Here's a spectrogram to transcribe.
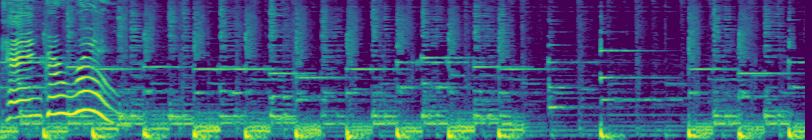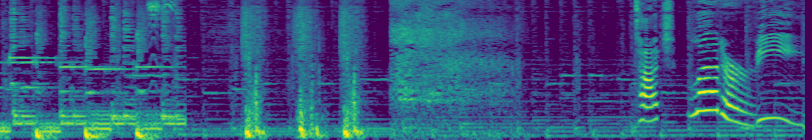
kangaroo. touch letter V.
